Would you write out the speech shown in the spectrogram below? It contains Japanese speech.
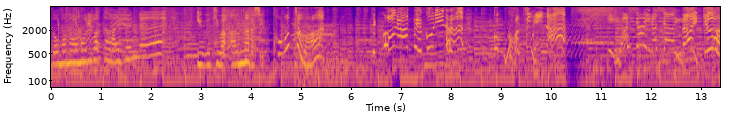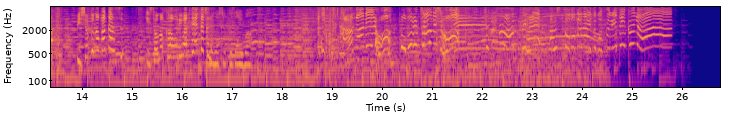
子供のおもりは大変ね。勇気はあんなだし困っちゃうわ。ってこらペコリーヌ。ここっちみんな。いらっしゃいいらっしゃい。第9話。美食のバカンス。磯の香りはテンタクルの食材は。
